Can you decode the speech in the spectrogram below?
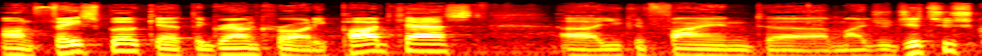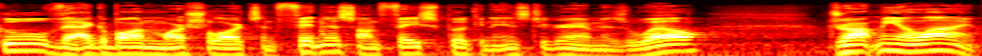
on Facebook at the Ground Karate Podcast. Uh, you can find uh, my Jiu-Jitsu school, Vagabond Martial Arts and Fitness, on Facebook and Instagram as well. Drop me a line.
